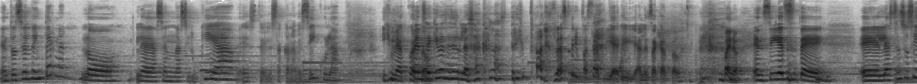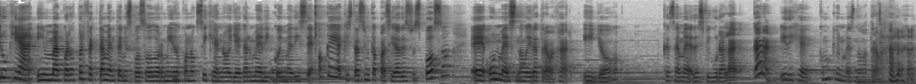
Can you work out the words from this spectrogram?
Entonces lo internan, lo, le hacen una cirugía, este, le sacan la vesícula. Y me acuerdo. Pensé que ibas a decir, le sacan las tripas. las tripas también y ya le sacan todo. Bueno, en sí, este. Eh, le hacen su cirugía y me acuerdo perfectamente mi esposo dormido con oxígeno, llega el médico y me dice, ok, aquí está su incapacidad de su esposo, eh, un mes no voy a ir a trabajar. Y yo, que se me desfigura la cara, y dije, ¿cómo que un mes no va a trabajar?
